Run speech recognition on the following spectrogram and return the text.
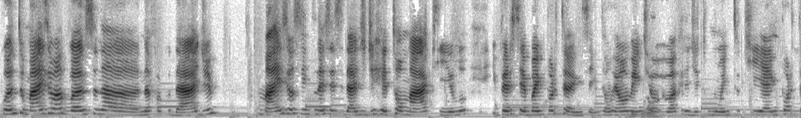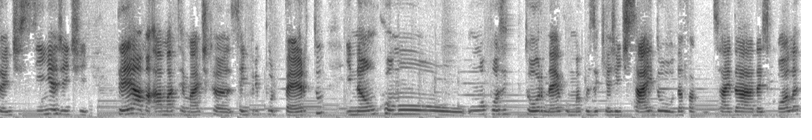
quanto mais eu avanço na, na faculdade, mais eu sinto necessidade de retomar aquilo e percebo a importância. Então, realmente, eu, eu, acredito muito que é importante, sim, a gente ter a, a, matemática sempre por perto e não como um opositor, né? Como uma coisa que a gente sai, do, da, sai da, da escola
